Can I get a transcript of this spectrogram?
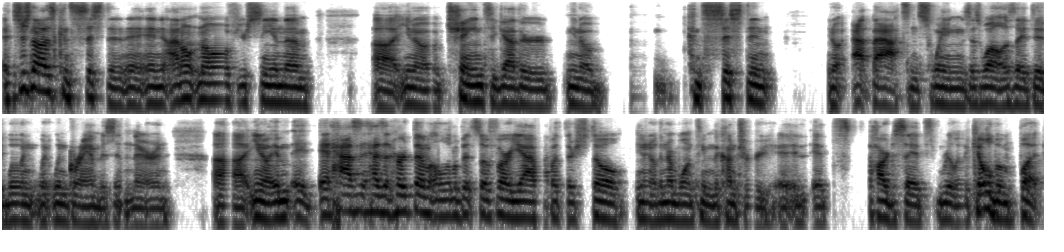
it's just not as consistent. And I don't know if you're seeing them, uh, you know, chain together, you know, consistent, you know, at bats and swings as well as they did when when, when Graham is in there. And uh, you know, it, it, it, hasn't has it hurt them a little bit so far, yeah, but they're still you know the number one team in the country. It, it's hard to say it's really killed them, but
